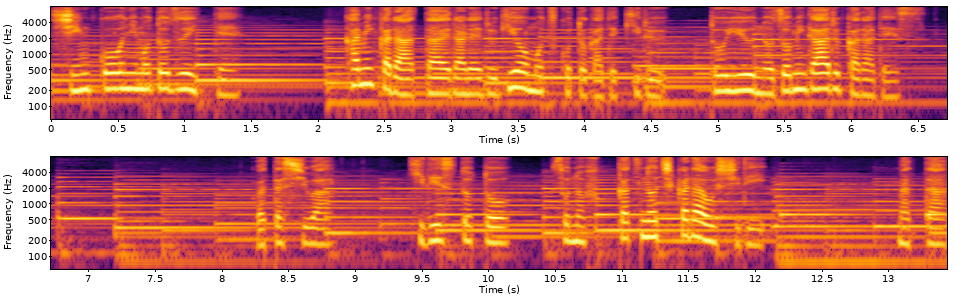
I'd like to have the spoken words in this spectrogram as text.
信仰に基づいて神から与えられる義を持つことができるという望みがあるからです。私はキリストとその復活の力を知り、また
